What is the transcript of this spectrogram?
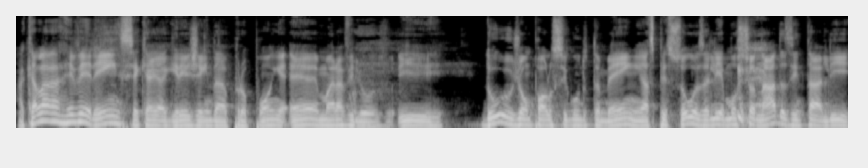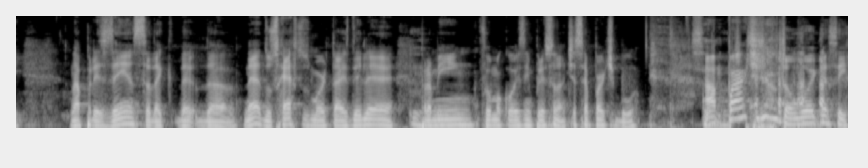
Aquela reverência que a igreja ainda propõe é maravilhoso. E do João Paulo II também, as pessoas ali emocionadas em estar ali na presença da, da- da- né, dos restos mortais dele, é, pra mim, foi uma coisa impressionante. Essa é a parte boa. A parte não tão boa é que assim,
